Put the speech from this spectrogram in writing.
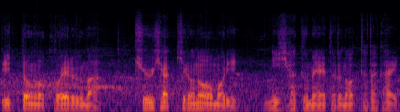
1トンを超える馬900キロの重り200メートルの戦い。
